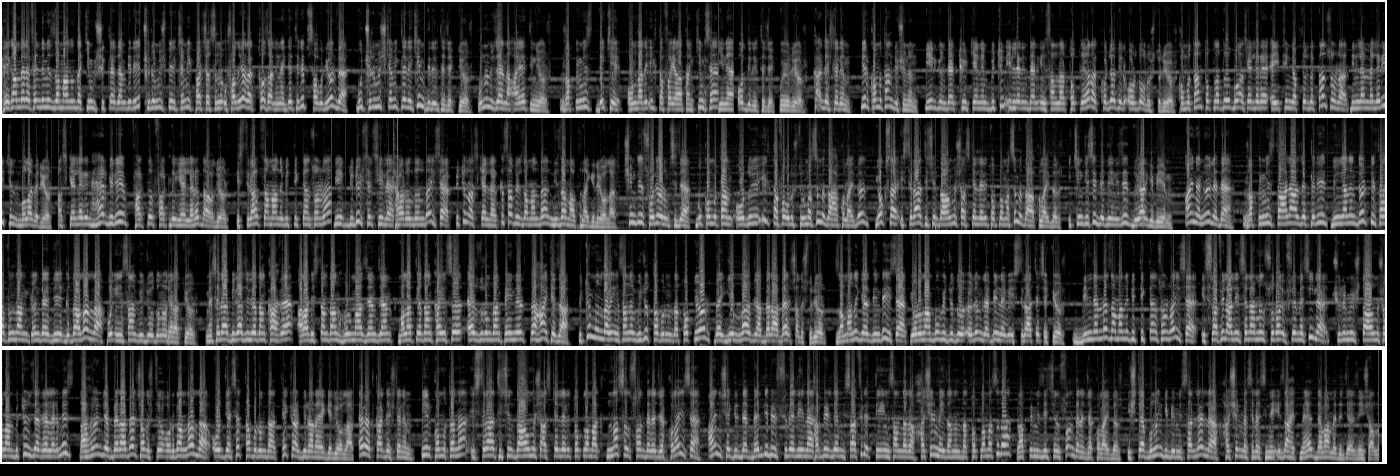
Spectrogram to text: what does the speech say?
Peygamber Efendimiz zamanındaki müşriklerden biri çürümüş bir kemik parçasını ufalayarak toz haline getirip savuruyor ve bu çürümüş kemikleri kim diriltecek diyor. Bunun üzerine ayet iniyor. Rabbimiz de ki onları ilk defa yaratan kimse yine o diriltecek buyuruyor. Kardeşlerim bir komutan düşünün. Bir günde Türkiye'nin bütün illerinden insanlar toplayarak koca bir ordu oluşturuyor. Komutan topladığı bu askerlere eğitim yaptırdıktan sonra dinlenmeleri için mola veriyor. Askerlerin her biri farklı farklı yerlere dağılıyor. İstirahat zamanı bittikten sonra bir düdük sesiyle çağrıldığında ise bütün askerler kısa bir zamanda nizam altına giriyorlar. Şimdi soruyorum size bu komutan orduyu ilk defa oluşturması mı daha kolaydır yoksa istirahat için dağılmış askerleri toplaması mı daha kolaydır? İkincisi dediğinizi duyar gibiyim. Aynen öyle de Rabbimiz Teala Hazretleri dünyanın dört bir tarafından gönderdiği gıdalarla bu insan vücudunu yaratıyor. Mesela Brezilya'dan kahve, Arabistan'dan hurma, zemzem, Malatya'dan kayısı, Erzurum'dan peynir ve hakeza. Bütün bunları insanın vücut taburunda topluyor ve yıllarca beraber çalıştırıyor. Zamanı geldiğinde ise yorulan bu vücudu ölümle bir nevi istirahate çekiyor. Dinlenme zamanı bittikten sonra ise İsrafil Aleyhisselam'ın sura üflemesiyle çürümüş, dağılmış olan bütün zerrelerimiz daha önce beraber çalıştığı organlarla o ceset taburunda tekrar bir araya geliyorlar. Evet kardeşlerim, bir komutana istirahat için dağılmış askerleri toplamak nasıl son derece kolay ise aynı şekilde belli bir süreliğine kabirde misafir ettiği insanları haşir meydanında toplaması da Rabbimiz için son derece kolaydır. İşte bunun gibi misallerle haşir meselesini izah etmeye devam edeceğiz inşallah.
